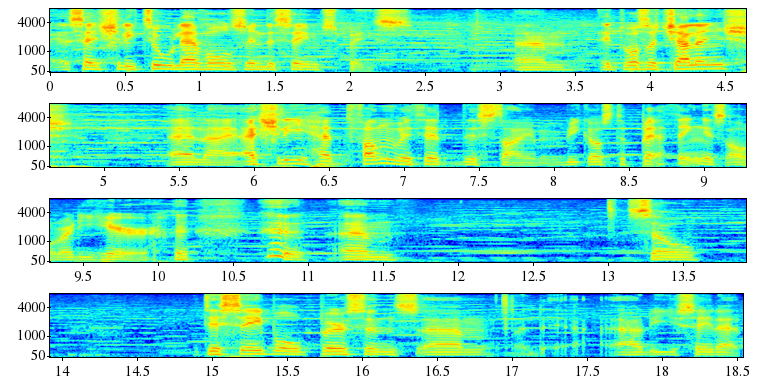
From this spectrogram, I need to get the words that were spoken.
essentially two levels in the same space. Um, it was a challenge and I actually had fun with it this time because the pet thing is already here. um, so disabled persons, um, how do you say that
